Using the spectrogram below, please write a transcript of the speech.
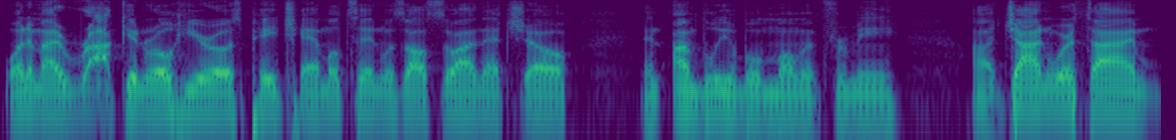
One of my rock and roll heroes, Page Hamilton, was also on that show. An unbelievable moment for me. Uh, Jon Wertheim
